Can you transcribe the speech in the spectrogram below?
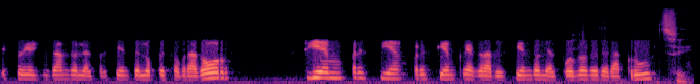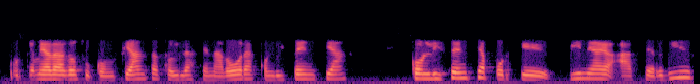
estoy ayudándole al presidente López Obrador. Siempre, siempre, siempre agradeciéndole al pueblo de Veracruz porque me ha dado su confianza. Soy la senadora con licencia, con licencia porque vine a servir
